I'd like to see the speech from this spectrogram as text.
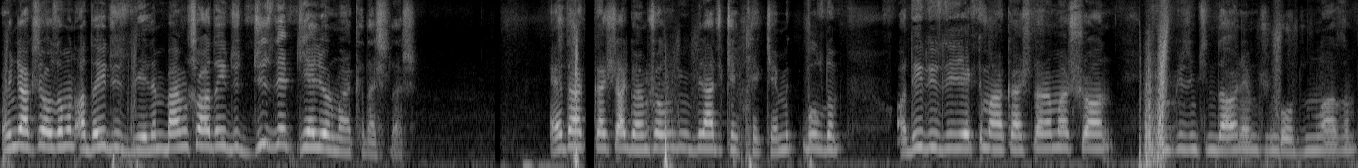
Önce arkadaşlar o zaman adayı düzleyelim. Ben şu adayı düz düzleyip geliyorum arkadaşlar. Evet arkadaşlar görmüş olduğunuz gibi birazcık ke ke kemik buldum. Adayı düzleyecektim arkadaşlar ama şu an kemik bizim için daha önemli çünkü odun lazım.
